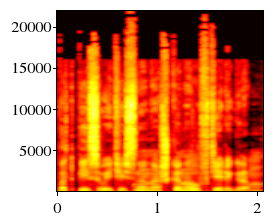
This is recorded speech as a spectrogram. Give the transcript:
Подписывайтесь на наш канал в Телеграм.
